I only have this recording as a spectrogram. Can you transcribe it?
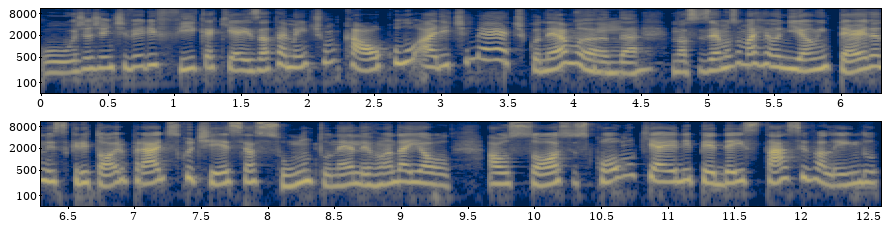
hoje a gente verifica que é exatamente um cálculo aritmético, né, Amanda? Sim. Nós fizemos uma reunião interna no escritório para discutir esse assunto, né? Levando aí ao- aos sócios como que a NPD está se valendo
